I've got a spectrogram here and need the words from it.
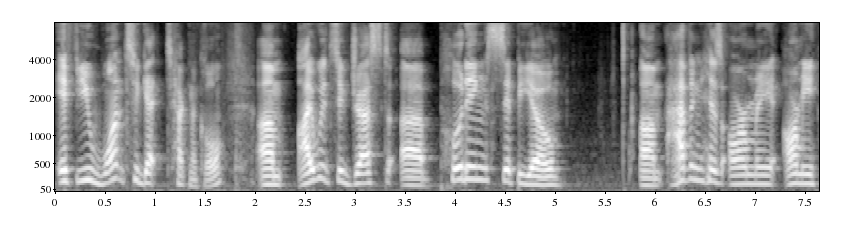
if you want to get technical um i would suggest uh putting scipio um having his army army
